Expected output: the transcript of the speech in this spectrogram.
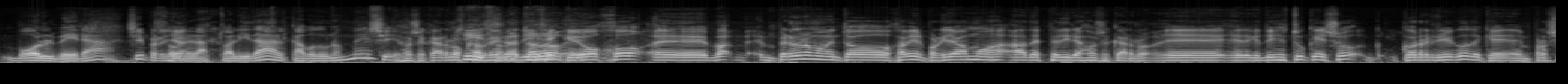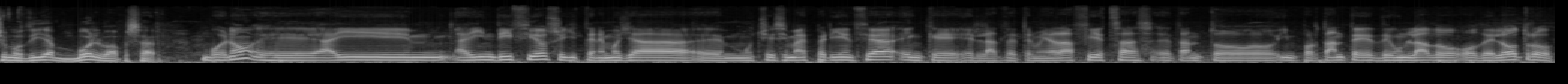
volverá sobre la actualidad al cabo de unos meses. Sí, José Carlos Cabrera dice que, ojo, eh, perdona un momento, Javier, porque ya vamos a despedir a José Carlos. Eh, dices tú que eso corre riesgo de que en próximos días vuelva a pasar. Bueno, hay, hay indicios y tenemos ya muchísima experiencia en que que en las determinadas fiestas, eh, tanto importantes de un lado o del otro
